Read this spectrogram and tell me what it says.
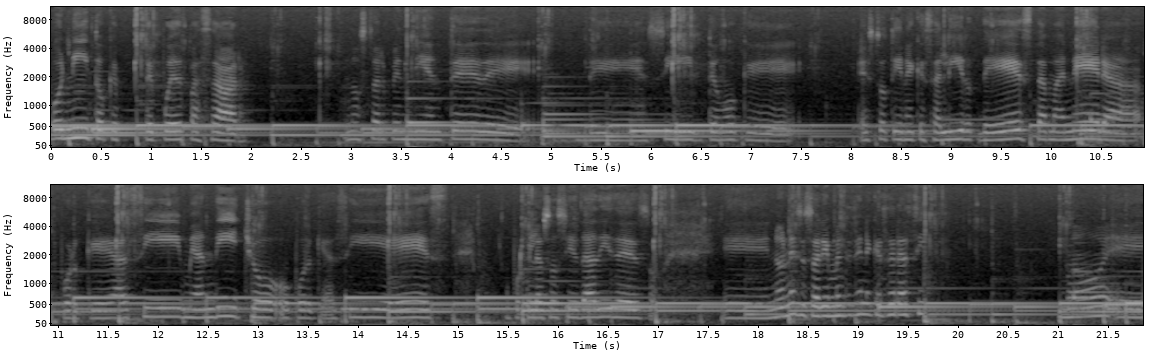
bonito que te puede pasar. No estar pendiente de, de si tengo que, esto tiene que salir de esta manera, porque así me han dicho, o porque así es, o porque la sociedad dice eso. Eh, no necesariamente tiene que ser así. No, eh,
